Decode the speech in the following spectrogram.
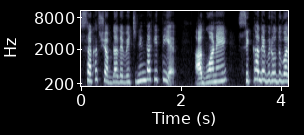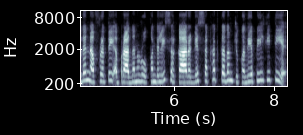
ਸਖਤ ਸ਼ਬਦਾਂ ਦੇ ਵਿੱਚ ਨਿੰਦਾ ਕੀਤੀ ਹੈ। ਆਗੂਆਂ ਨੇ ਸਿੱਖਾਂ ਦੇ ਵਿਰੁੱਧ ਵਧੇ ਨਫ਼ਰਤੀ ਅਪਰਾਧਾਂ ਨੂੰ ਰੋਕਣ ਦੇ ਲਈ ਸਰਕਾਰ ਅੱਗੇ ਸਖਤ ਕਦਮ ਚੁੱਕਣ ਦੀ ਅਪੀਲ ਕੀਤੀ ਹੈ।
